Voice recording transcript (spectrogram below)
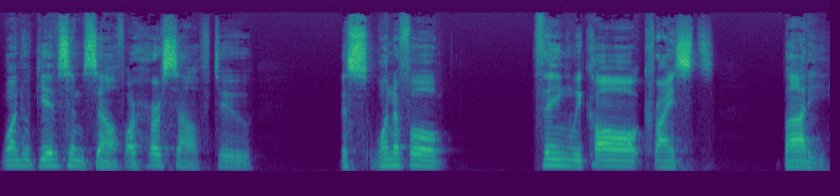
One who gives himself or herself to this wonderful thing we call Christ's body.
